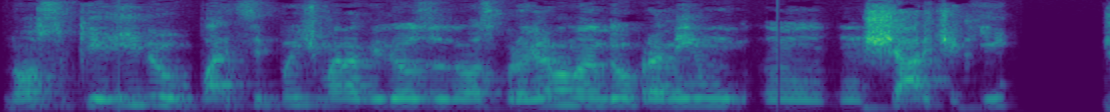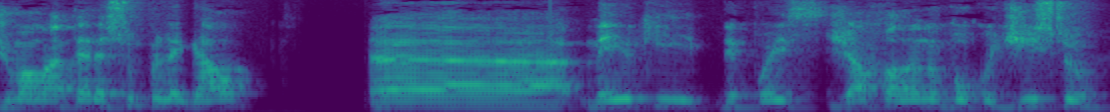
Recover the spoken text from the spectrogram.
nosso querido participante maravilhoso do nosso programa, mandou para mim um, um, um, chart aqui de uma matéria super legal. Uh, meio que depois, já falando um pouco disso,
